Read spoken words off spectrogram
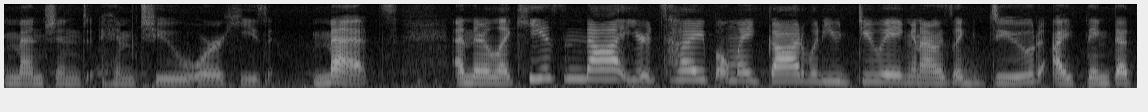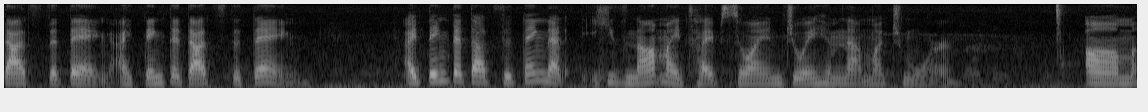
mentioned him to or he's met. And they're like he is not your type. Oh my god what are you doing? And i was like dude i think that that's the thing. I think that that's the thing. I think that that's the thing that he's not my type so i enjoy him that much more. Um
